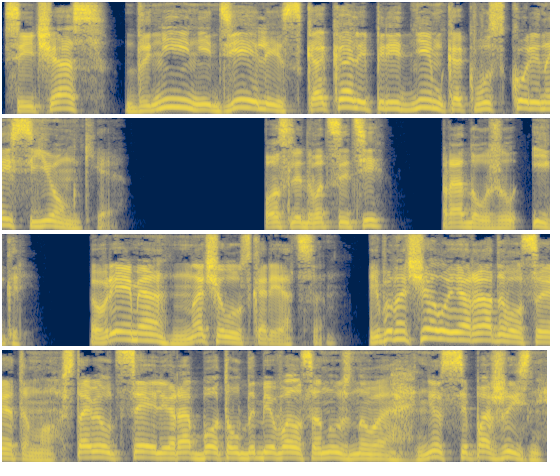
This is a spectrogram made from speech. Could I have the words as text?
Сейчас дни, недели скакали перед ним, как в ускоренной съемке. После двадцати, продолжил Игорь, время начало ускоряться. И поначалу я радовался этому, ставил цели, работал, добивался нужного, несся по жизни.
